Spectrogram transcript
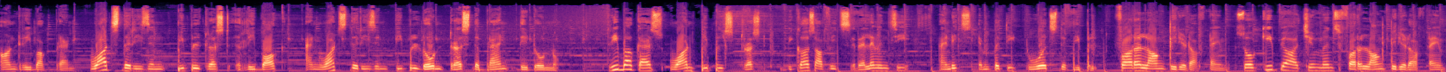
on Reebok brand. What's the reason people trust Reebok and what's the reason people don't trust the brand they don't know? Reebok has won people's trust because of its relevancy and its empathy towards the people for a long period of time. So keep your achievements for a long period of time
